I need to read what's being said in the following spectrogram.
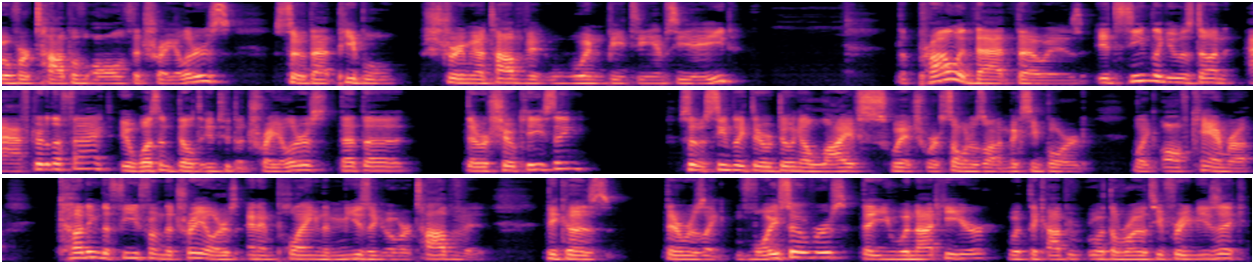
over top of all of the trailers so that people streaming on top of it wouldn't be DMCA'd. The problem with that though is it seemed like it was done after the fact. It wasn't built into the trailers that the they were showcasing. So it seemed like they were doing a live switch where someone was on a mixing board, like off camera, cutting the feed from the trailers and then playing the music over top of it. Because there was like voiceovers that you would not hear with the copy with the royalty free music.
